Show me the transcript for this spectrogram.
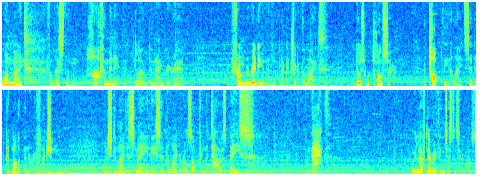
One night, for less than half a minute. It glowed an angry red. From Meridian, it looked like a trick of the light. But those who were closer, atop the light, said it could not have been a reflection. Much to my dismay, they said the light rose up from the tower's base. From that. We left everything just as it was.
